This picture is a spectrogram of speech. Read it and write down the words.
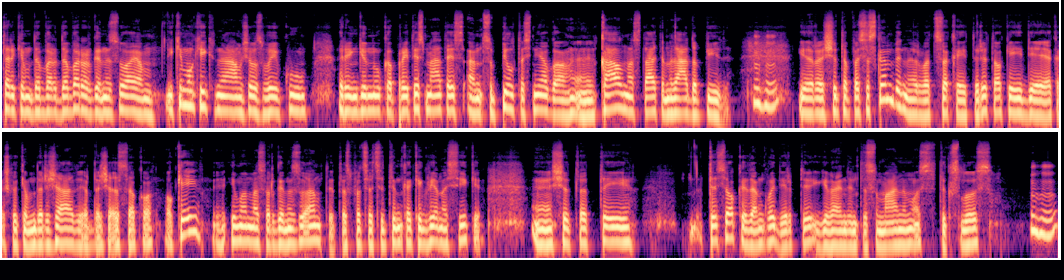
tarkim dabar, dabar organizuojam iki mokyklinio amžiaus vaikų renginuką. Praeitais metais ant supilto sniego e, kalno statėm ledo pylį. Mhm. Ir šitą pasiskambini ir vat sakai, turi tokią idėją kažkokiam darželį ir darželis sako, okei, okay, imamės, organizuojam, tai tas pats atsitinka kiekvieną sykį. E, Šitą tai tiesiog lengva dirbti, įgyvendinti sumanimus, tikslus. Mhm.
